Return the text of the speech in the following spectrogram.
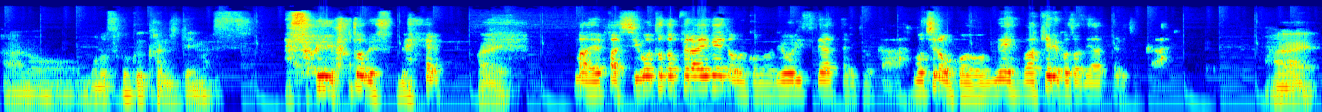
あのものすごく感じています。そういうことですね。はい。まあ、やっぱ仕事とプライベートのこの両立であったりとか、もちろんこのね、分けることであったりとか、はい。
